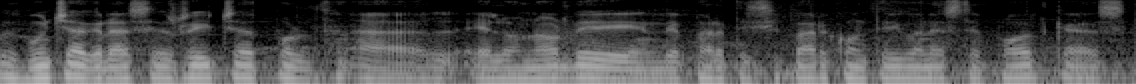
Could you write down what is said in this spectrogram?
Pues muchas gracias Richard por ah, el honor de, participar contigo en este podcast.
